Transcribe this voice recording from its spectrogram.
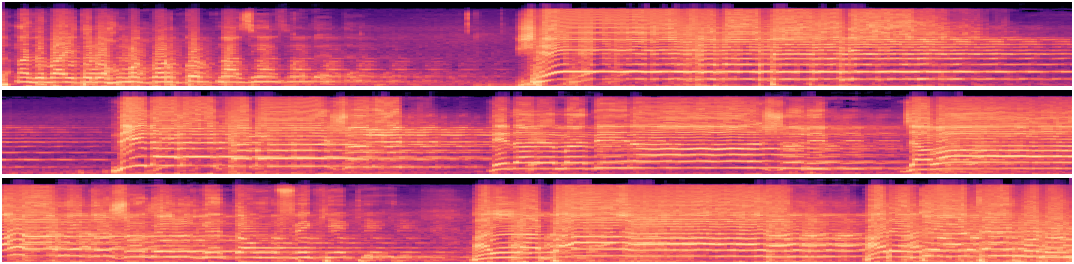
তানাদের বাড়িতে রহমত, বরকত নাজিল করে আগে দিদারে কাবা শরীফ, দিদারে মদিনা শরীফ যাওয়ার মতো সকলকে তৌফিক। আল্লাহ পাক আর তো আচার মনন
